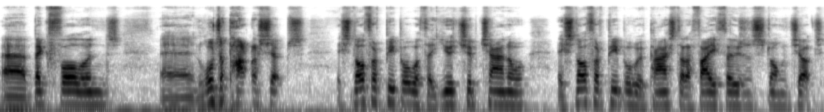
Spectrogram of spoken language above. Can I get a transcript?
uh, big followings, uh, loads of partnerships. It's not for people with a YouTube channel. It's not for people who pastor a 5,000 strong church.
